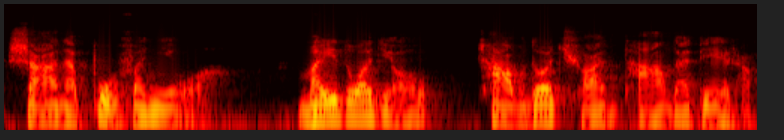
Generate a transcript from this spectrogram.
杀的不分你我。没多久，差不多全躺在地上。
